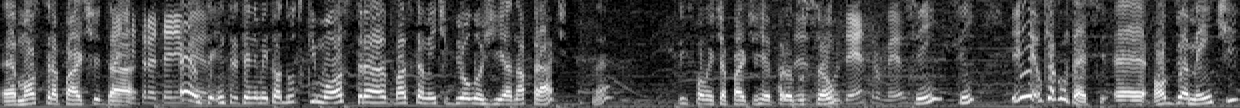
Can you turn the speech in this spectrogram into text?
é, mostra a parte da. Site É, entretenimento. entre- entretenimento adulto que mostra basicamente biologia na prática, né? Principalmente a parte de reprodução. Por dentro mesmo. Sim, sim. E o que acontece? É, obviamente,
